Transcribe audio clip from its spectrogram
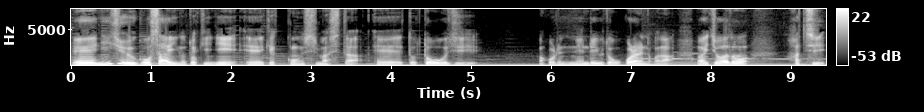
えー、25歳の時に、えー、結婚しました。えっ、ー、と、当時、まあ、これ年齢言うと怒られるのかな。まあ一応あの、8、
